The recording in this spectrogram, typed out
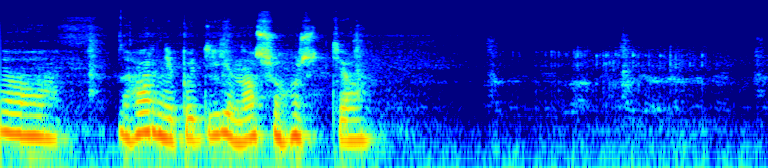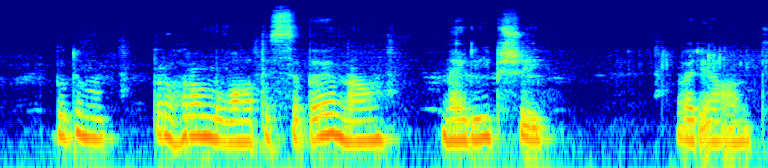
е, гарні події нашого життя. Будемо програмувати себе на найліпший варіант.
